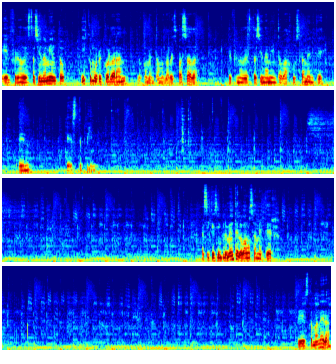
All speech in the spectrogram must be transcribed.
el freno de estacionamiento y como recordarán, lo comentamos la vez pasada, el freno de estacionamiento va justamente en este pin. así que simplemente lo vamos a meter. De esta manera.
